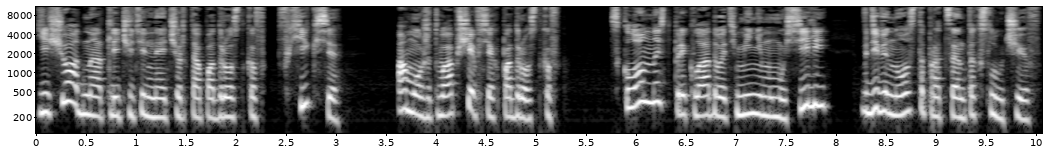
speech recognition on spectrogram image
Еще одна отличительная черта подростков в Хиксе, а может вообще всех подростков, склонность прикладывать минимум усилий в 90% случаев.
